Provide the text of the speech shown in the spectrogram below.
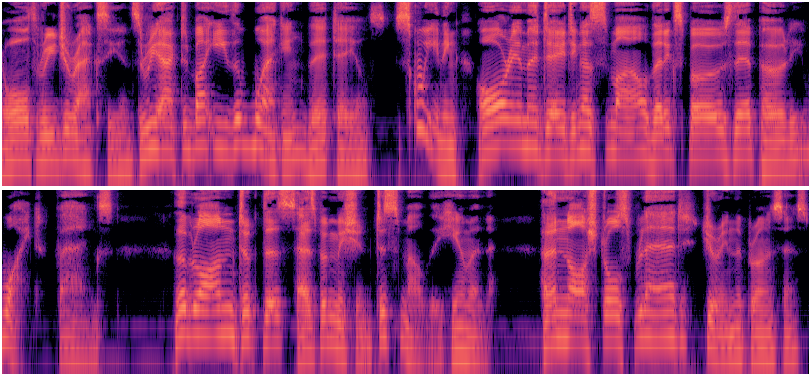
All three Juraxians reacted by either wagging their tails, squealing, or imitating a smile that exposed their pearly white fangs. The blonde took this as permission to smell the human. Her nostrils flared during the process,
